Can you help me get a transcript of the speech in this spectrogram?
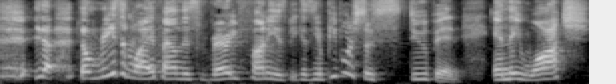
you know, the reason why I found this very funny is because you know people are so stupid and they watch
